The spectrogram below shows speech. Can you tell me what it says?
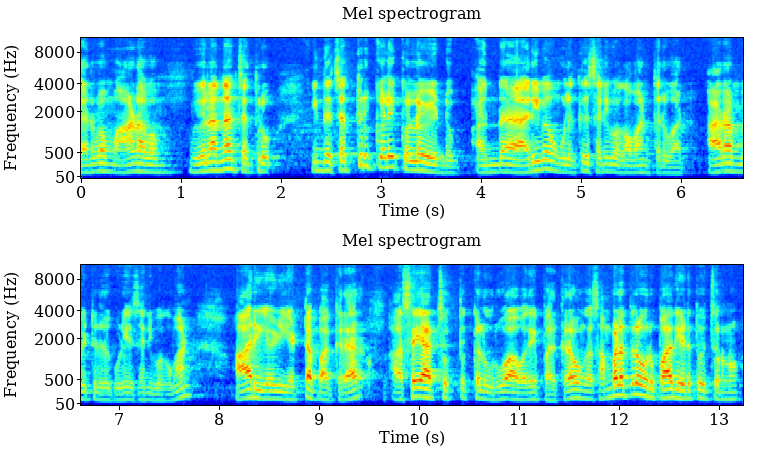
கர்வம் ஆணவம் இதெல்லாம் தான் சத்ரு. இந்த சத்துருக்களை கொல்ல வேண்டும். அந்த அறிவை உங்களுக்கு சனி பகவான் தருவார். ஆறாம் வீட்டில் இருக்கக்கூடிய சனி பகவான் ஆறு ஏழு எட்டை பார்க்குறார். அசையா சொத்துக்கள் உருவாவதை பார்க்குறார். உங்கள் சம்பளத்தில் ஒரு பாதி எடுத்து வச்சிடணும்.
